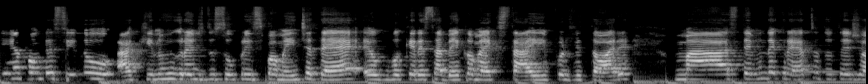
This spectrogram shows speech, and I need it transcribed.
tem acontecido aqui no Rio Grande do Sul, principalmente, até eu vou querer saber como é que está aí por Vitória, mas teve um decreto do TJ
